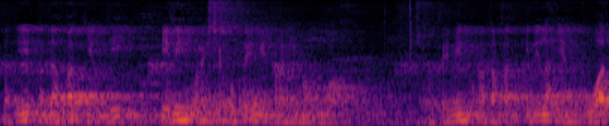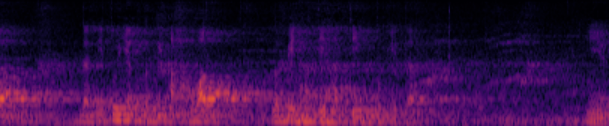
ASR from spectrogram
Dan ini pendapat yang dipilih oleh Syekh Utsaimin rahimahullah. Utsaimin mengatakan inilah yang kuat dan itu yang lebih ahwal, lebih hati-hati untuk kita. Iya.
